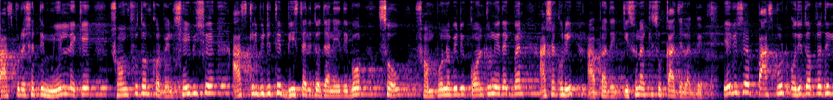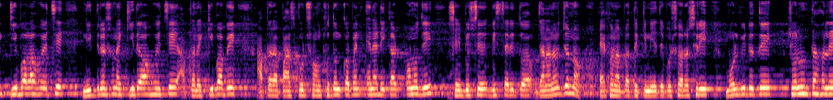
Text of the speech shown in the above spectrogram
পাসপোর্টের সাথে মিল রেখে সংশোধন করবেন সেই বিষয়ে আজকের ভিডিওতে বিস্তারিত জানিয়ে দেব। সো সম্পূর্ণ ভিডিও কন্টিনিউ দেখবেন, আশা করি আপনাদের কিছু না কিছু কাজে লাগবে। এ বিষয়ে পাসপোর্ট অধিদপ্তর থেকে কী বলা হয়েছে নির্দেশনা কী দেওয়া হয়েছে, আপনারা কীভাবে আপনারা পাসপোর্ট সংশোধন করবেন, এনআইডি কার্ড অনুযায়ী সেই বিষয়ে বিস্তারিত জানানোর জন্য এখন আপনাদেরকে নিয়ে যাব সরাসরি মূল ভিডিওতে। চলুন তাহলে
